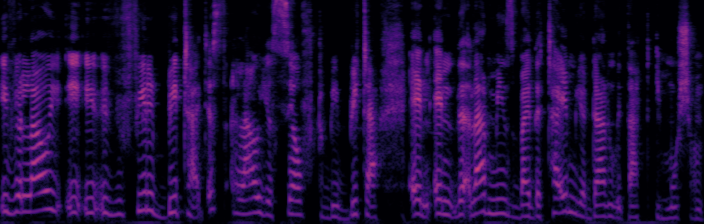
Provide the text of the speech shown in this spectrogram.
If you allow, if you feel bitter, just allow yourself to be bitter, and and that means by the time you're done with that emotion,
